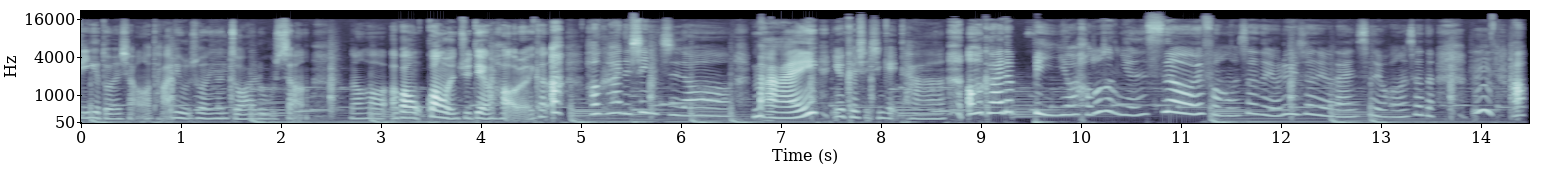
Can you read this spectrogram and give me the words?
第一个都会想到它。例如说，你可能走在路上，然后啊逛逛文具店好了，你看啊，好可爱的信纸哦，买，因为可以写信给他。哦，好可爱的笔哦，好多种颜色哦，有粉红色的，有绿色的，有蓝色的，有黄色的。嗯，好，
